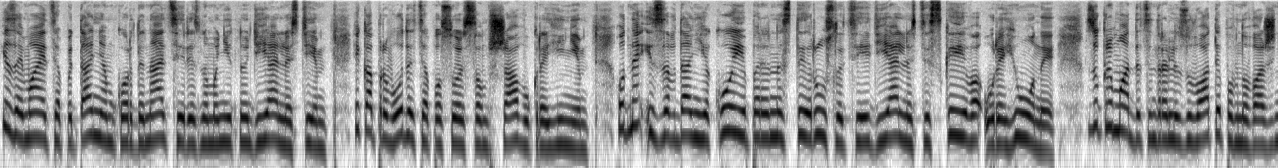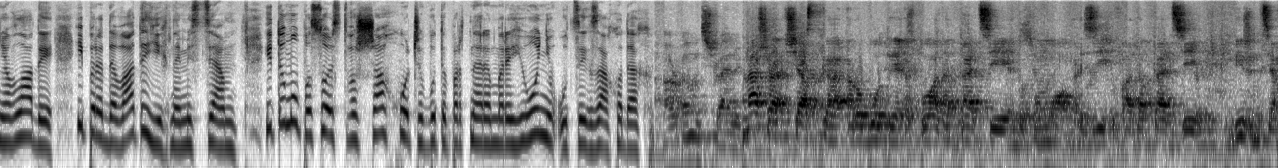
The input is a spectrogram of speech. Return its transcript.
і займається питанням координації різноманітної діяльності, яка проводиться посольством США в Україні. Одне із завдань якої перенести русло цієї діяльності з Києва у регіони, зокрема децентралізувати повноваження влади і передавати їх на місця. І тому посольство США хоче бути партнерами регіонів у цих заходах. Наша частка роботи по адаптації допомозі в адаптації біженцям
